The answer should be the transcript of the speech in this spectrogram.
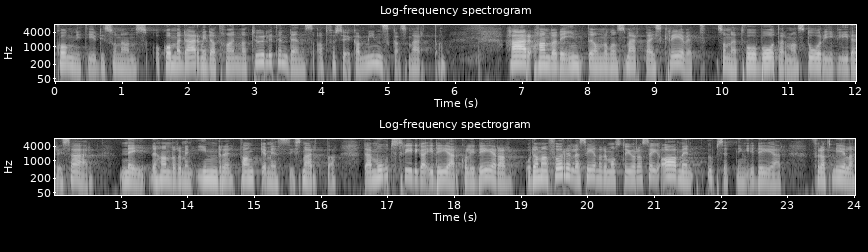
kognitiv dissonans och kommer därmed att ha en naturlig tendens att försöka minska smärtan. Här handlar det inte om någon smärta i skrevet, som när två båtar man står i glider isär. Nej, det handlar om en inre tankemässig smärta, där motstridiga idéer kolliderar och där man förr eller senare måste göra sig av med en uppsättning idéer för att mera,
